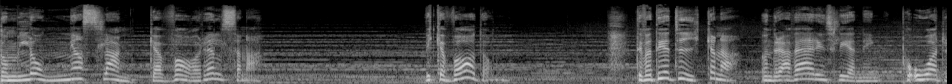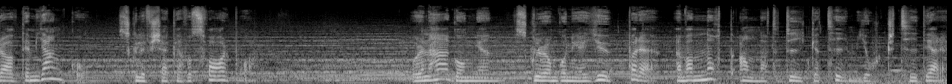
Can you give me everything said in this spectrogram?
De långa, slanka varelserna. Vilka var de? Det var det dykarna under Averins ledning på order av Demjanko skulle försöka få svar på. Och den här gången skulle de gå ner djupare än vad något annat dykarteam gjort tidigare.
